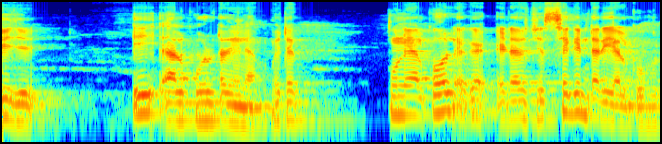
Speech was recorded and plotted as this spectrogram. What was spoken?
এই যে, এই অ্যালকোহলটা নিলাম। এটা কোন অ্যালকোহল? এটা হচ্ছে সেকেন্ডারি অ্যালকোহল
